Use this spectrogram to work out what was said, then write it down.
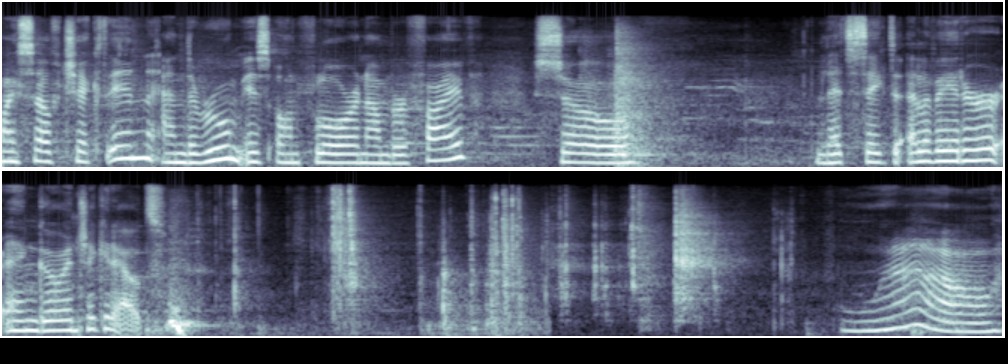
Myself checked in and the room is on floor number five. So let's take the elevator and go and check it out. Wow,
